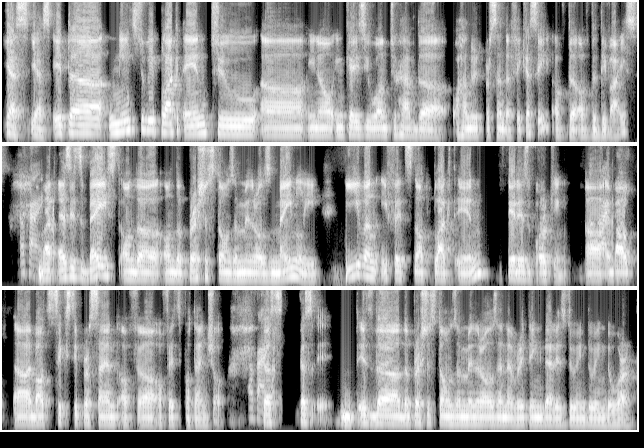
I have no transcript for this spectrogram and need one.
Yes, yes. It uh, needs to be plugged into, uh, you know, in case you want to have the 100% efficacy of the of the device. Okay. But as it's based on the on the precious stones and minerals mainly, even if it's not plugged in, it is working Okay. about uh, about 60% of uh, of its potential Okay. because because it's the the precious stones and minerals and everything that is doing doing the work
